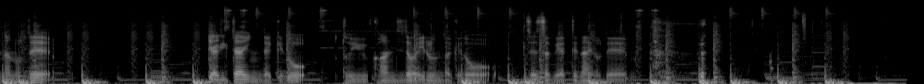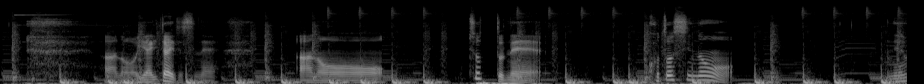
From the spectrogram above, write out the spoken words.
ー、なので、やりたいんだけど、という感じではいるんだけど、前作やってないので あの、やりたいですね。あのー、ちょっとね、今年の年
